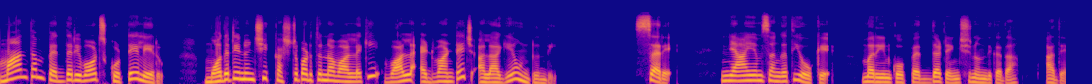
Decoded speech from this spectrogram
అమాంతం పెద్ద రివార్డ్స్ కొట్టేలేరు మొదటి నుంచి కష్టపడుతున్న వాళ్ళకి వాళ్ళ అడ్వాంటేజ్ అలాగే ఉంటుంది. సరే న్యాయం సంగతి ఓకే. మరి ఇంకో పెద్ద టెన్షన్ ఉంది కదా. అదే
